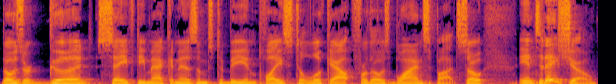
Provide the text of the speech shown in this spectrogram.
those are good safety mechanisms to be in place to look out for those blind spots. So in today's show,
